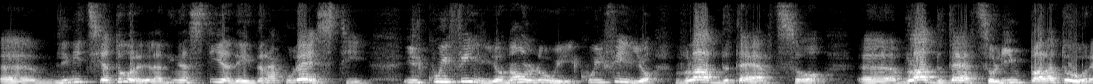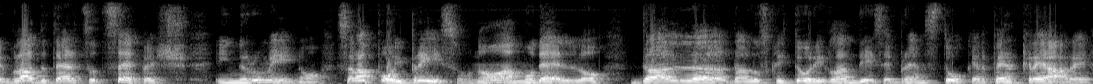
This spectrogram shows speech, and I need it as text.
eh, l'iniziatore della dinastia dei Draculesti, il cui figlio, non lui, il cui figlio Vlad III, eh, Vlad III l'impalatore, Vlad III Tzepes, in rumeno sarà poi preso no, a modello dal, dallo scrittore irlandese Bram Stoker per creare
